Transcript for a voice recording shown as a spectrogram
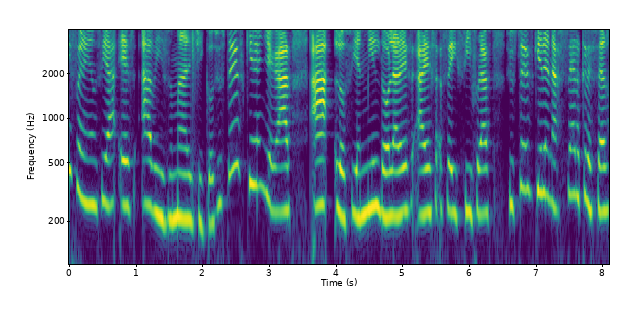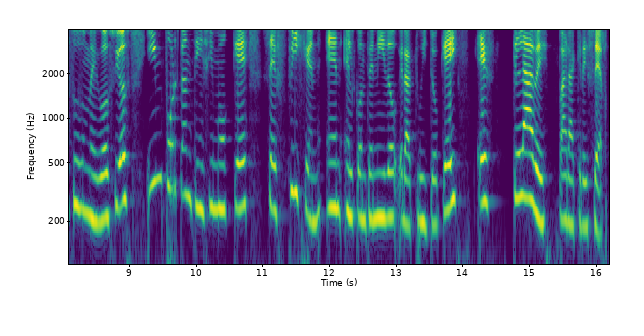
diferencia es abismal, chicos. Si ustedes quieren llegar a los 100 mil dólares, a esas 6 cifras, si ustedes quieren hacer crecer sus negocios, importantísimo que se fijen en el contenido gratuito, ¿ok? Es clave para crecer.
